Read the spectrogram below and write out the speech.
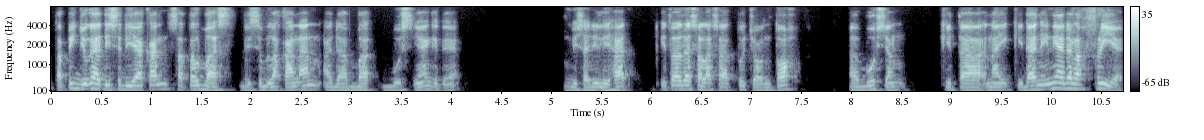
Tapi juga disediakan shuttle bus di sebelah kanan ada busnya gitu ya. Bisa dilihat. Itu ada salah satu contoh eh, bus yang kita naiki dan ini adalah free ya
